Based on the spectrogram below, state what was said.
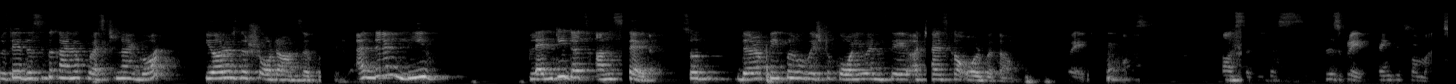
to say, this is the kind of question I got here is the short answer for it. And then leave plenty that's unsaid. So there are people who wish to call you and say, Acha iska aur batao. Right. Awesome. This, this is great. Thank you so much.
